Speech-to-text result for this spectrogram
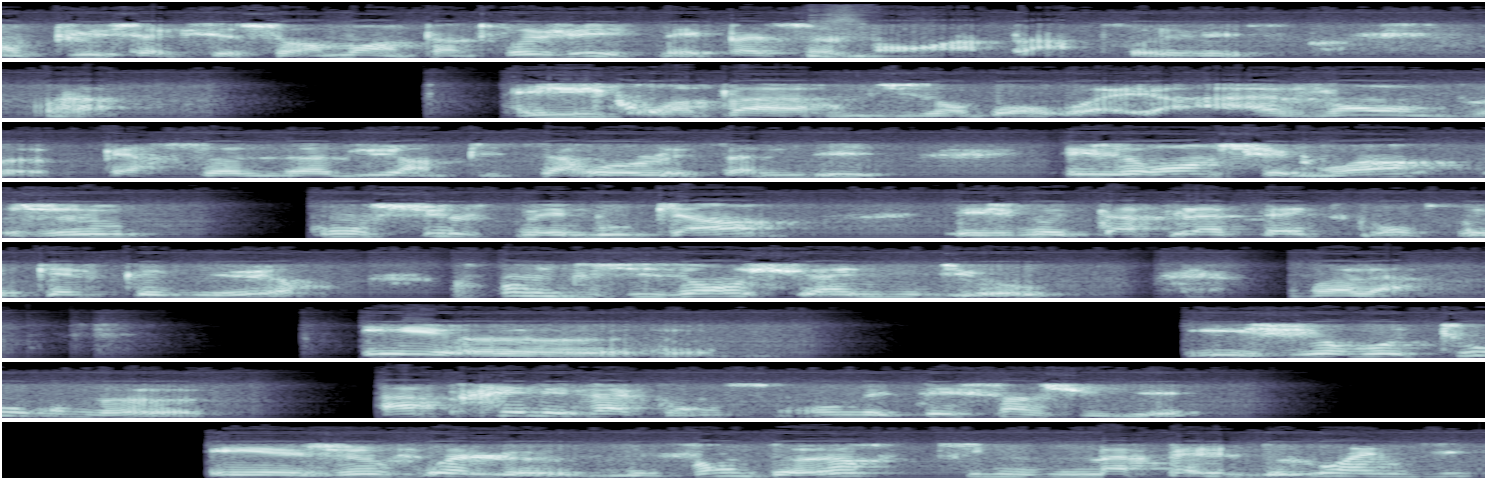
en plus accessoirement un peintre juif, mais pas seulement un peintre juif. Voilà. Et j'y crois pas en me disant, bon, ouais, avant, personne n'a vu un Pissarro le samedi. Et je rentre chez moi, je consulte mes bouquins et je me tape la tête contre quelques murs en me disant je suis un idiot. Voilà. Et, euh, et je retourne après les vacances. On était fin juillet. Et je vois le, vendeur qui m'appelle de loin et me dit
